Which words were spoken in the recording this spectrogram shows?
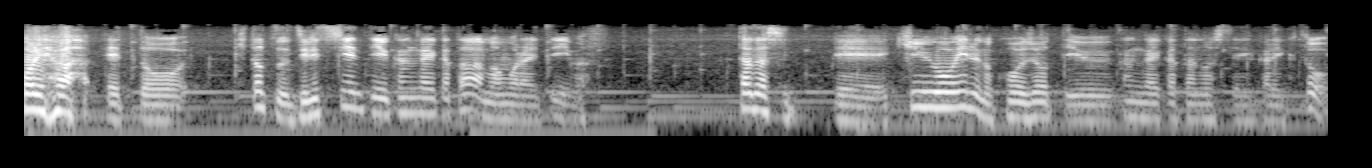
これは、えっと、一つ自立支援っていう考え方は守られています。ただし、えー、QOL の向上っていう考え方の視点からいくと、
